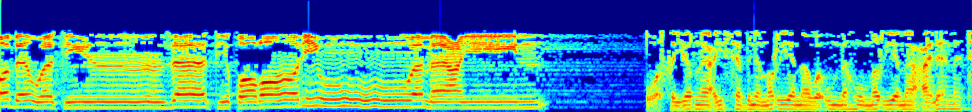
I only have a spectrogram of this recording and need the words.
ربوة ذات قرار ومعين. وصيرنا عيسى بن مريم وأمه مريم علامة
